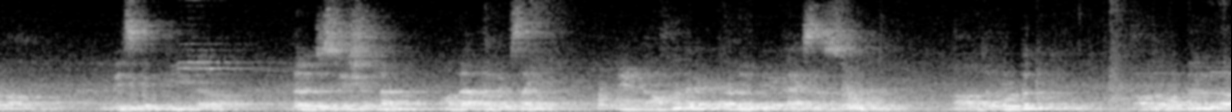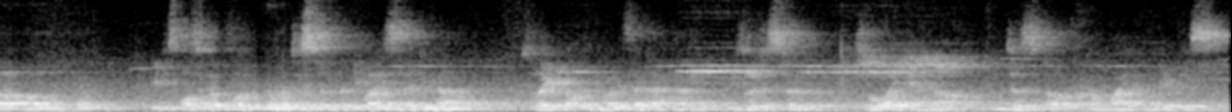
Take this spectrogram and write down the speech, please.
uh, you basically need uh, the registration done on the Apple website, and after that uh, you get access to uh, the portal. From the portal, uh, it is possible for you to register the device that you have. So right now the device that I have is registered, so I can uh, just combine and get this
